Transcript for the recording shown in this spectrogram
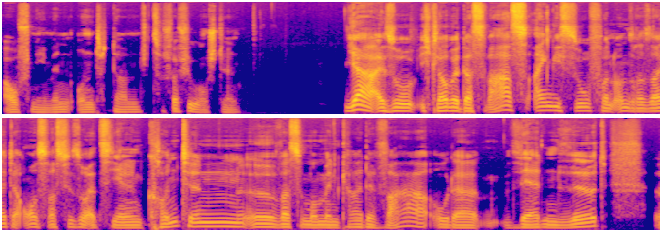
aufnehmen und dann zur Verfügung stellen. Ja, also ich glaube, das war's eigentlich so von unserer Seite aus, was wir so erzählen konnten, äh, was im Moment gerade war oder werden wird. Äh,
